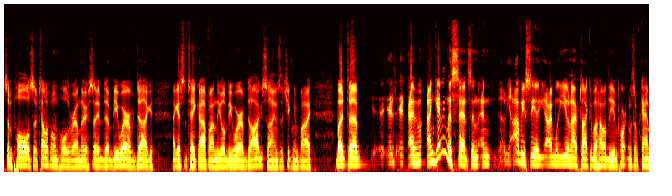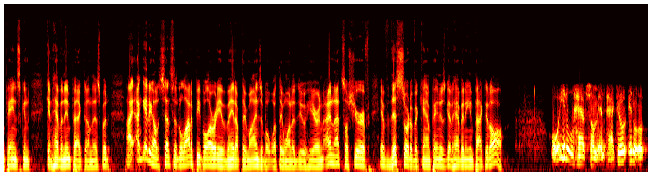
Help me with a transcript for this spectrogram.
some poles, uh, telephone poles around there, said uh, "Beware of Doug." I guess to take off on the old "Beware of Dog" signs that you can buy. But uh, it, it, I'm, I'm, getting the sense, and and obviously, uh, you and I have talked about how the importance of campaigns can can have an impact on this. But I, I'm getting a sense that a lot of people already have made up their minds about what they want to do here, and I'm not so sure if if this sort of a campaign is going to have any impact at all. Oh, it'll have some impact. It'll, it'll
